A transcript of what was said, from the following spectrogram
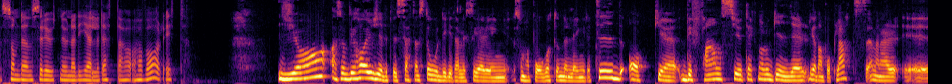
som den ser ut nu när det gäller detta har, har varit? Ja, alltså vi har ju givetvis sett en stor digitalisering som har pågått under en längre tid och eh, det fanns ju teknologier redan på plats. Jag menar, eh,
